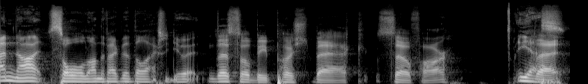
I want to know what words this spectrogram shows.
I'm not sold on the fact that they'll actually do it. This will be pushed back so far Yes. that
